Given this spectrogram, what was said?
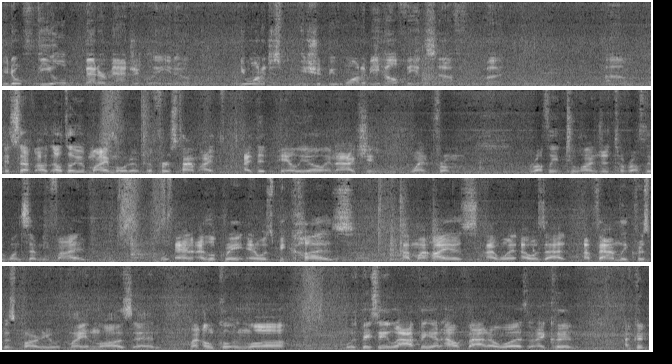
you don't feel better magically you know you want to just you should be want to be healthy and stuff but um, It's tough. I'll, I'll tell you my motive. The first time I, I did paleo and I actually went from roughly 200 to roughly 175, and I looked great. And it was because at my highest, I went. I was at a family Christmas party with my in-laws, and my uncle-in-law was basically laughing at how fat I was, and I couldn't. I could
